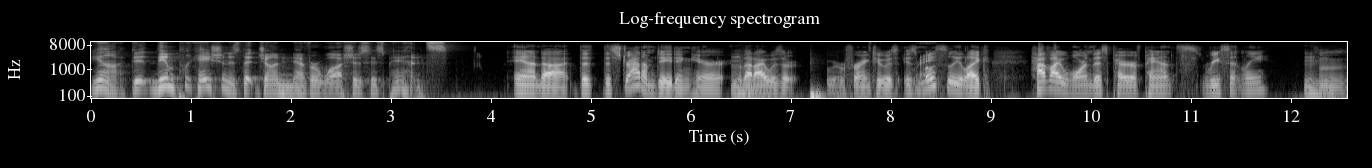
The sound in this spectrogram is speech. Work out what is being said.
Yeah. The, the implication is that John never washes his pants. and uh, the the stratum dating here that I was uh, referring to is is Mm-hmm. Right. mostly like, have I worn this pair of pants recently? Mhm. Hmm.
